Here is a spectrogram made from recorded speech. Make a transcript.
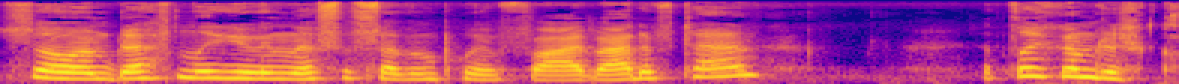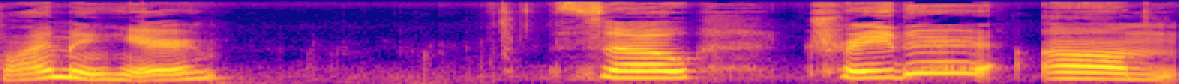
So I'm definitely giving this a 7.5 out of 10. It's like I'm just climbing here. So Traitor, um,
